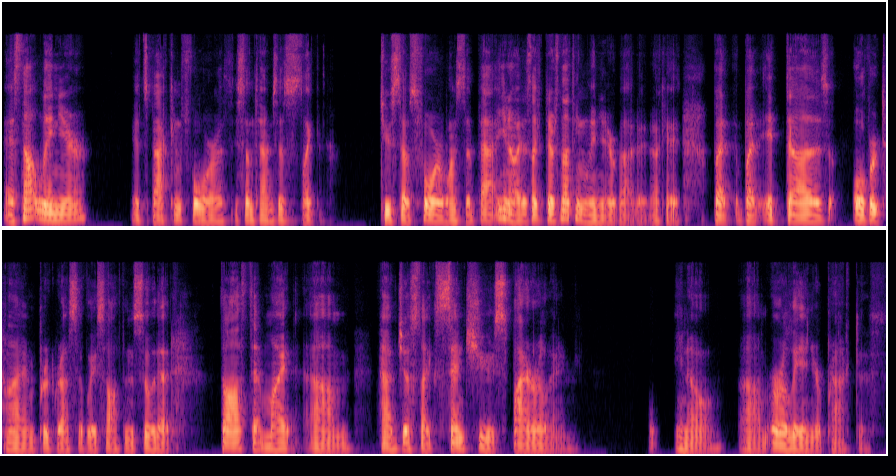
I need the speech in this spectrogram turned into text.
And it's not linear. It's back and forth. Sometimes it's like two steps forward, one step back. You know, it's like there's nothing linear about it. Okay. But but it does over time progressively soften so that thoughts that might um, have just like sent you spiraling, you know, um, early in your practice,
